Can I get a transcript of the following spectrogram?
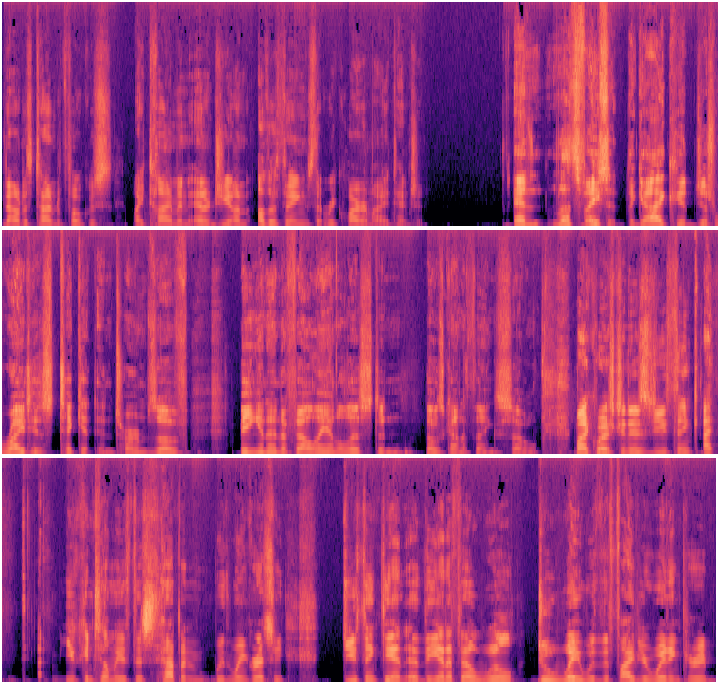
Now it is time to focus my time and energy on other things that require my attention. And let's face it, the guy could just write his ticket in terms of being an NFL analyst and those kind of things. So My question is: Do you think I? You can tell me if this happened with Wayne Gretzky. Do you think the the NFL will do away with the five year waiting period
